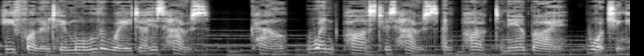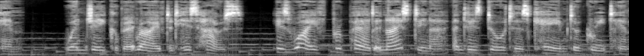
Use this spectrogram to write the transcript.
He followed him all the way to his house. Cal went past his house and parked nearby, watching him. When Jacob arrived at his house, his wife prepared a nice dinner and his daughters came to greet him.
